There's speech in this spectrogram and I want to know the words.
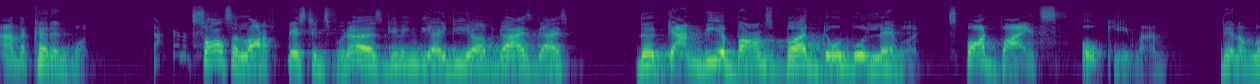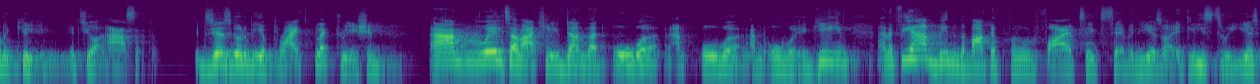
and the current one. That kind of solves a lot of questions for us, giving the idea of guys, guys, there can be a bounce, but don't go levered. Spot buys, okay, man. They're not going to kill you. It's your asset. It's just going to be a price fluctuation. And whales have actually done that over and over and over again. And if you have been in the market for five, six, seven years, or at least three years,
